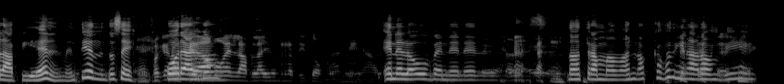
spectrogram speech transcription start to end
la piel, ¿me entiendes? Entonces, No fue que por nos algo en la playa un ratito más ni nada. en el oven, en el, nuestras mamás nos cocinaron bien.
